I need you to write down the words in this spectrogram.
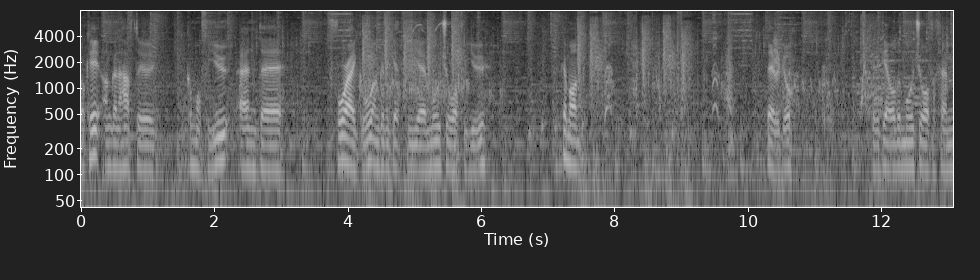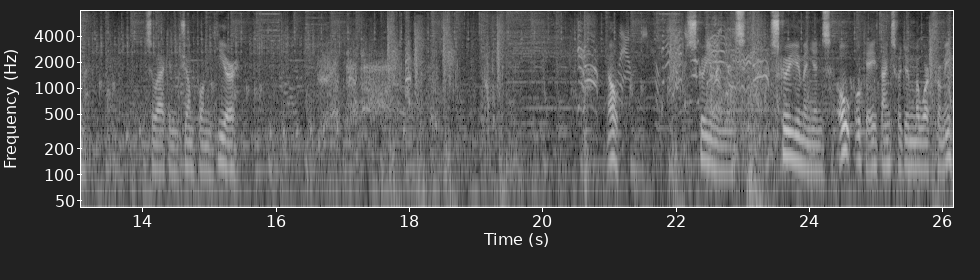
Okay, I'm going to have to come off of you, and uh, before I go, I'm going to get the uh, mojo off of you. Come on. There we go. Gonna get all the mojo off of him, so I can jump on here. Oh. Screw you minions. Screw you minions. Oh, okay, thanks for doing my work for me.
